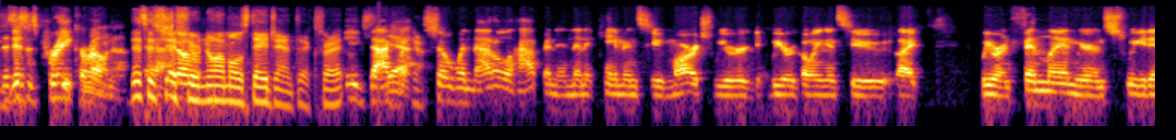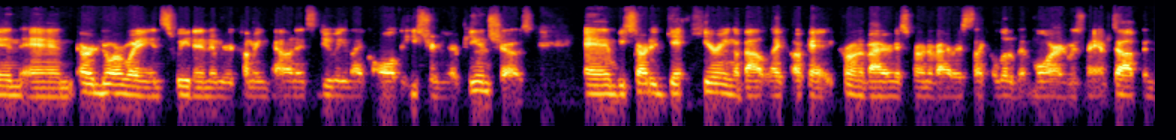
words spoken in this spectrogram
This, This is is pre-corona. This is Yeah. just So- your normal stage antics, right? Exactly. Yeah. So when that all happened, and then it came into March, we were we were going into like we were in Finland, we were in Sweden, and or Norway and Sweden, and we were coming down and doing like all the Eastern European shows, and we started get hearing about like okay, coronavirus, coronavirus, like a little bit more, and was ramped up, and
